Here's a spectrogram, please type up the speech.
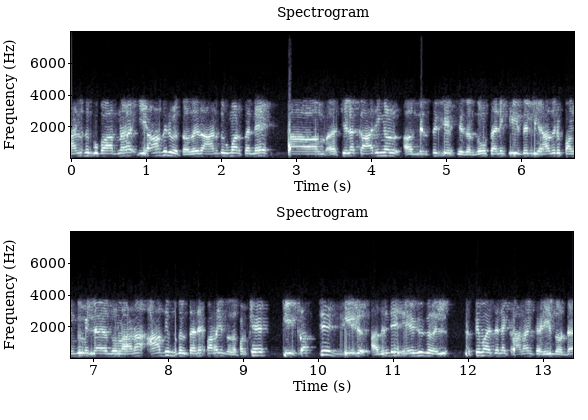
ആനന്ദകുമാറിന് യാതൊരു അതായത് ആനന്ദകുമാർ തന്നെ ചില കാര്യങ്ങൾ നിർത്തുകയും ചെയ്തിരുന്നു. തനിക്ക് ഇതിൽ യാതൊരു പങ്കുമില്ല എന്നുള്ളതാണ് ആദ്യം മുതൽ തന്നെ പറയുന്നത്. പക്ഷേ ഈ ട്രസ്റ്റ് ഡീഡ് അതിന്റെ രേഖകളിൽ കൃത്യമായി തന്നെ കാണാൻ കഴിയുന്നുണ്ട്.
